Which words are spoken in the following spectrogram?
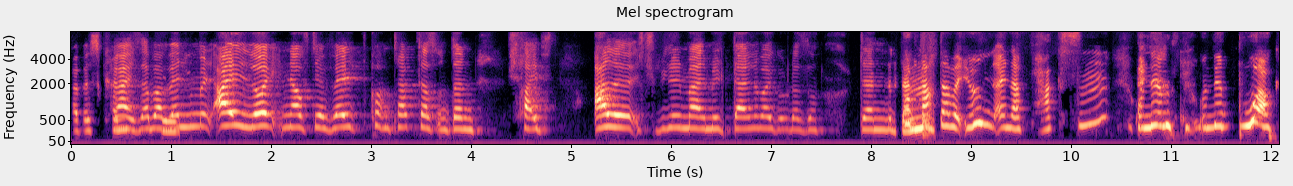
Aber es Ich könnte. weiß, aber wenn du mit allen Leuten auf der Welt Kontakt hast und dann schreibst, alle spielen mal mit Dynamite oder so, dann. Dann macht aber irgendeiner Faxen und nimmt, und nimmt Burg.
